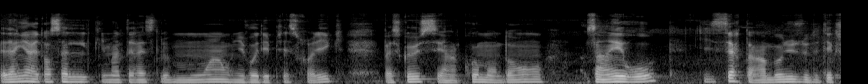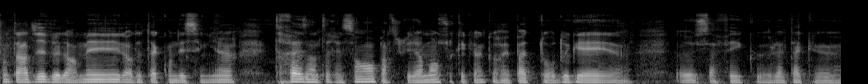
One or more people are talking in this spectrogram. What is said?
la dernière étant celle qui m'intéresse le moins au niveau des pièces reliques, parce que c'est un commandant, c'est un héros qui certes a un bonus de détection tardive de l'armée lors d'attaques contre des seigneurs très intéressant, particulièrement sur quelqu'un qui n'aurait pas de tour de guet. Euh, euh, ça fait que l'attaque euh,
